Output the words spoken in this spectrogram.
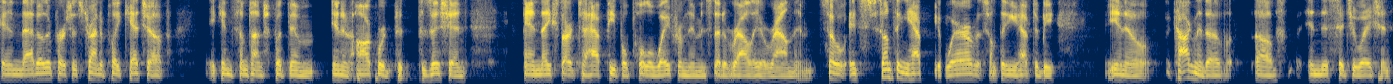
And that other person's trying to play catch up it can sometimes put them in an awkward p- position and they start to have people pull away from them instead of rally around them. So it's something you have to be aware of. It's something you have to be, you know, cognitive of in this situation.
